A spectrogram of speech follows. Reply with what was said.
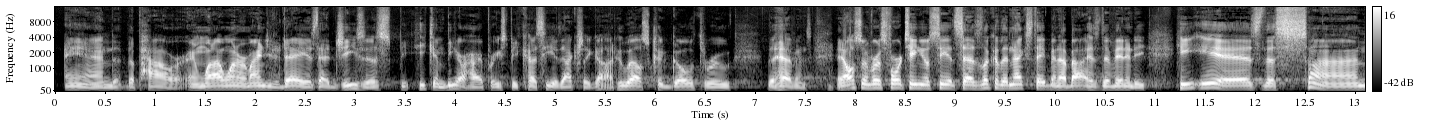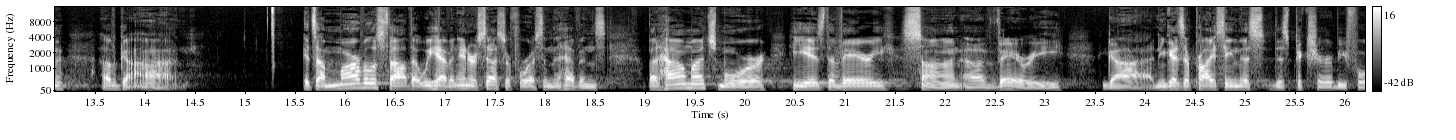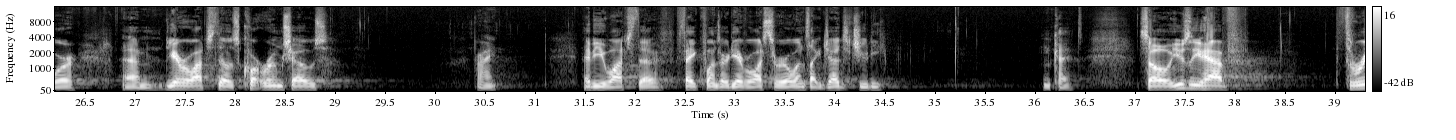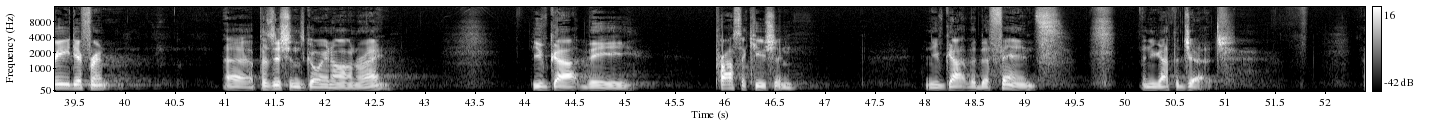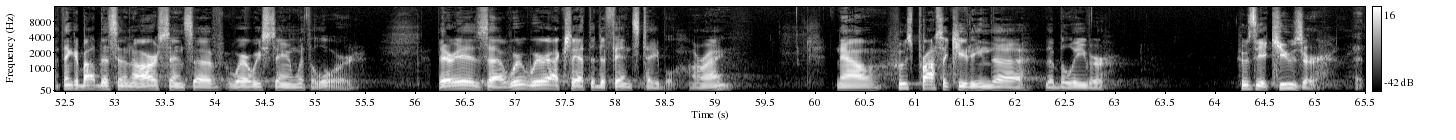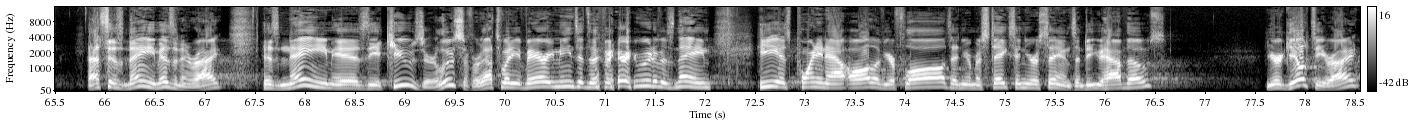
and the power. And what I want to remind you today is that Jesus, he can be our high priest because he is actually God. Who else could go through the heavens? And also in verse 14, you'll see it says, look at the next statement about his divinity. He is the Son of God. It's a marvelous thought that we have an intercessor for us in the heavens but how much more he is the very Son of very God. And you guys have probably seen this, this picture before. Um, do you ever watch those courtroom shows? Right? Maybe you watch the fake ones, or do you ever watch the real ones like Judge Judy? Okay. So usually you have three different uh, positions going on, right? You've got the prosecution, and you've got the defense, and you got the judge. Now, think about this in our sense of where we stand with the Lord. There is, uh, we're, we're actually at the defense table, all right? Now, who's prosecuting the, the believer? Who's the accuser? That's his name, isn't it, right? His name is the accuser, Lucifer. That's what he very means at the very root of his name. He is pointing out all of your flaws and your mistakes and your sins. And do you have those? You're guilty, right?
